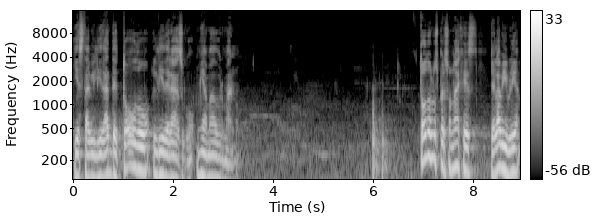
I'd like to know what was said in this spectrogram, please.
y estabilidad de todo liderazgo, mi amado hermano. Todos los personajes de la Biblia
